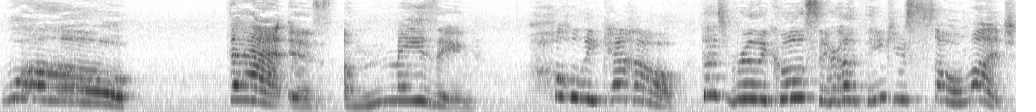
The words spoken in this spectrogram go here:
Whoa! That is amazing! Holy cow! That's really cool, Sarah. Thank you so much.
